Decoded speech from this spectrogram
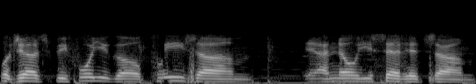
Well, Judge, before you go, please, um, I know you said it's um,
